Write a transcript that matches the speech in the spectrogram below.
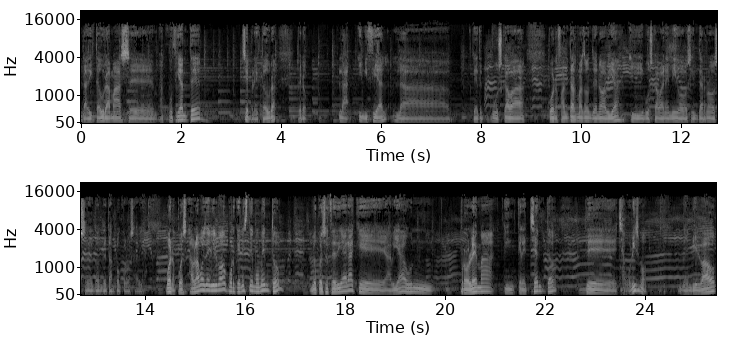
la dictadura más eh, acuciante, siempre dictadura, pero la inicial, la que buscaba bueno, fantasmas donde no había y buscaba enemigos internos eh, donde tampoco los había. Bueno, pues hablamos de Bilbao porque en este momento lo que sucedía era que había un problema increchento de chabolismo. En Bilbao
